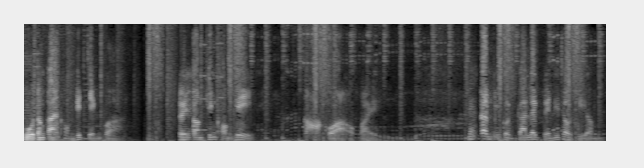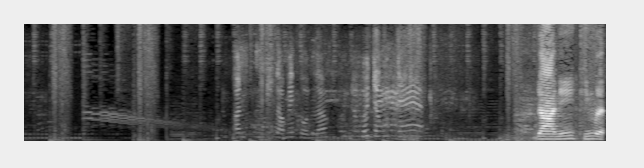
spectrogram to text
กูต้องการของที่เจ๋งกว่าเลยยอมทิ้งของที่กากว่าออกไปนั่นเป็นกฎการแลกเปลี่ยนที่เท่าเทียมตอนนี้เราไม่สนแล้วเฮ้ยจังแจ ยานี้ทิ้งไปเลย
